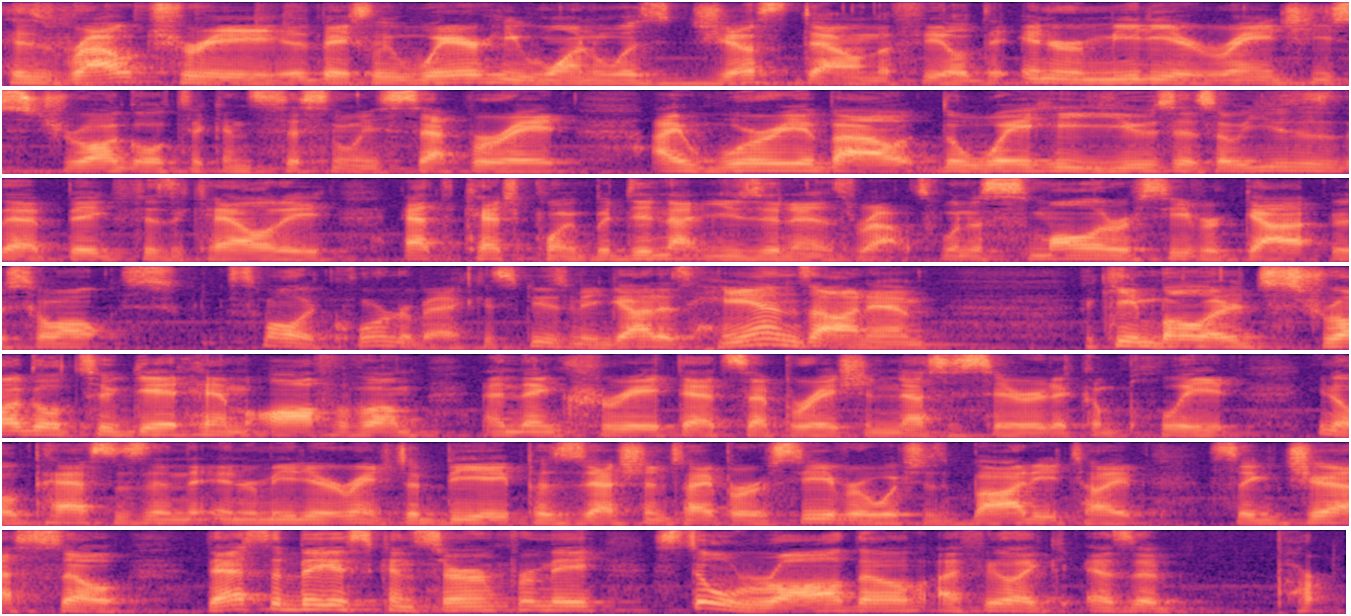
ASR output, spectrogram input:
his route tree, basically where he won, was just down the field. The intermediate range, he struggled to consistently separate. I worry about the way he uses. So he uses that big physicality at the catch point, but did not use it in his routes. When a smaller receiver got, or smaller cornerback, excuse me, got his hands on him, Hakeem Butler struggled to get him off of him and then create that separation necessary to complete, you know, passes in the intermediate range to be a possession type of receiver, which his body type suggests. So that's the biggest concern for me. Still raw though. I feel like as a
